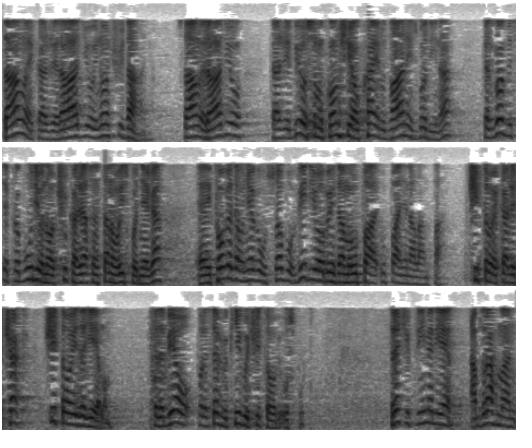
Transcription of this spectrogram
stalno je, kaže, radio i noću i danju. Stalno je radio, kaže, bio sam u komšija u Kairu 12 godina, kad god bi se probudio noću, kaže, ja sam stanovo ispod njega, e, i pogledao u njegovu sobu, vidio bih da mu upa, upaljena lampa. Čitao je, kaže, čak, čitao je za jelom. Kada bi jeo pored sebe knjigu i čitao bi usput. Treći primjer je Abdurrahman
